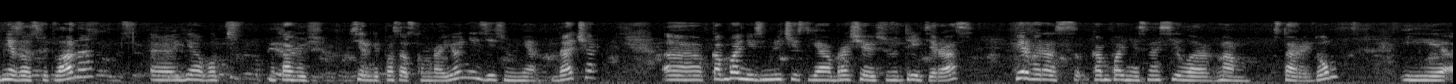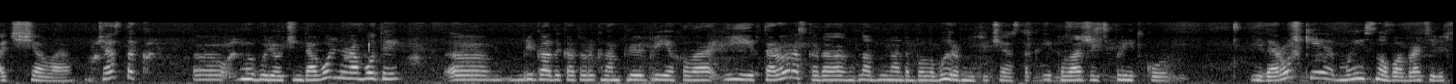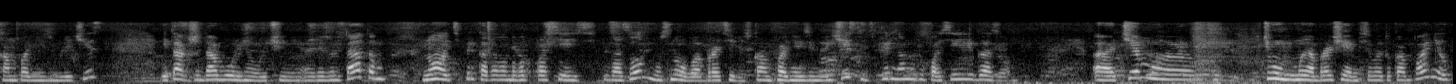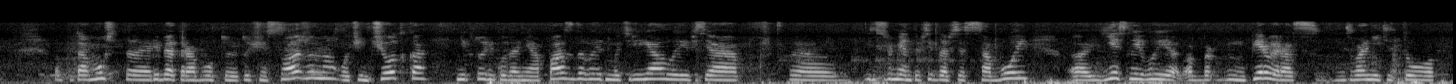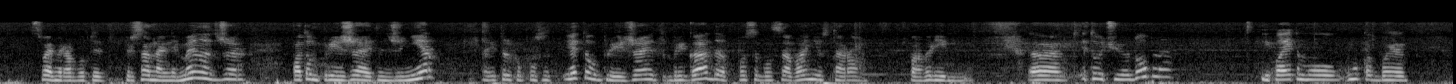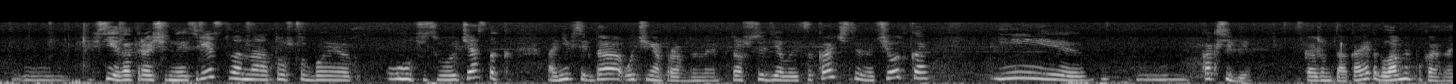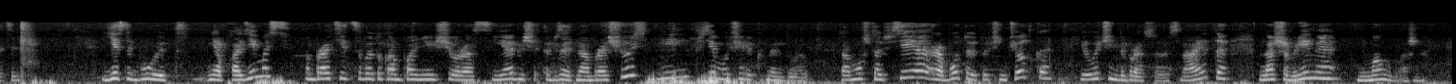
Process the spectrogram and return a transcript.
Меня зовут Светлана. Э, я вот нахожусь в Сергиев-Посадском районе. Здесь у меня дача. Э, в компанию «Землечист» я обращаюсь уже третий раз. Первый раз компания сносила нам старый дом и очищала участок. Э, мы были очень довольны работой бригады, которая к нам приехала. И второй раз, когда надо было выровнять участок и положить плитку и дорожки, мы снова обратились в компанию «Землечист» и также довольны очень результатом. Но ну, а теперь, когда надо вот посеять газон, мы снова обратились в компанию «Землечист» и теперь нам уже посеяли газон. А чем, э, чему мы обращаемся в эту компанию? Потому что ребята работают очень слаженно, очень четко, никто никуда не опаздывает, материалы, вся Э, инструменты всегда все с собой. Э, если вы первый раз звоните, то с вами работает персональный менеджер, потом приезжает инженер, и только после этого приезжает бригада по согласованию сторон по времени. Э, это очень удобно, и поэтому, ну, как бы, все затраченные средства на то, чтобы улучшить свой участок – они всегда очень оправданные, потому что все делается качественно, четко и как себе, скажем так. А это главный показатель. Если будет необходимость обратиться в эту компанию еще раз, я обязательно обращусь и всем очень рекомендую. Потому что все работают очень четко и очень добросовестно. А это в наше время немаловажно.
